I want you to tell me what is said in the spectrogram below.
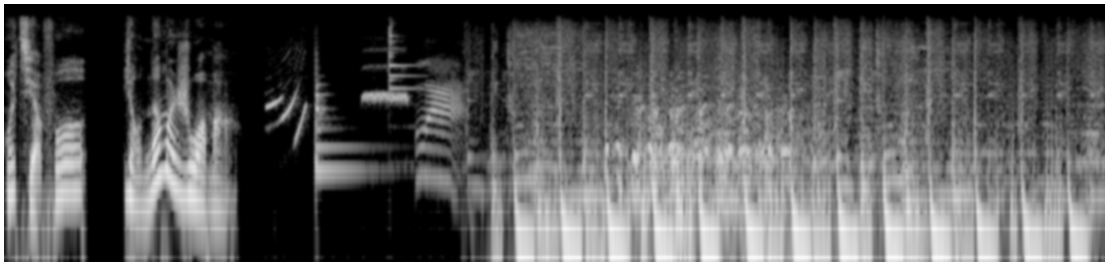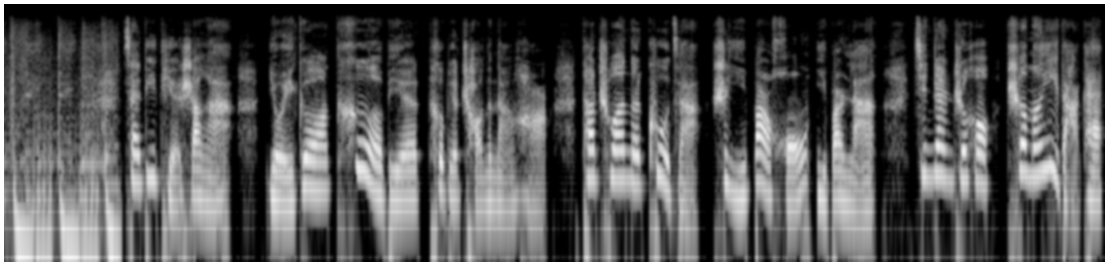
我姐夫有那么弱吗？在地铁上啊，有一个特别特别潮的男孩，他穿的裤子啊是一半红一半蓝。进站之后，车门一打开，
